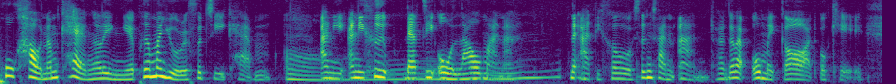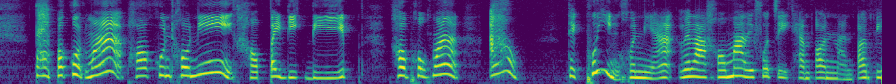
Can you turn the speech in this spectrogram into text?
ภูเขาน้ำแข็งอะไรอย่างเงี้ยเพื่อมาอยู่ refugee camp อันนี้อันนี้คือแดจิโอเล่ามานะ ในอาร์ติเคิลซึ่งฉันอ่านฉันก็แบบโอ้ my god โอเค แต่ปรากฏว่าพอคุณโทนี่เขาไปดิกดีฟเขาพบว่าอ้าวเด็กผู้หญิงคนเนี้ยเวลาเขามา refugee camp ตอนนั้น ตอนปี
